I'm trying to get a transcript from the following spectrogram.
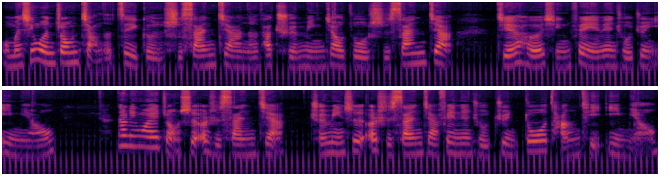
我们新闻中讲的这个十三价呢，它全名叫做十三价结合型肺炎链球菌疫苗。那另外一种是二十三价。全名是二十三价肺炎链球菌多糖体疫苗，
